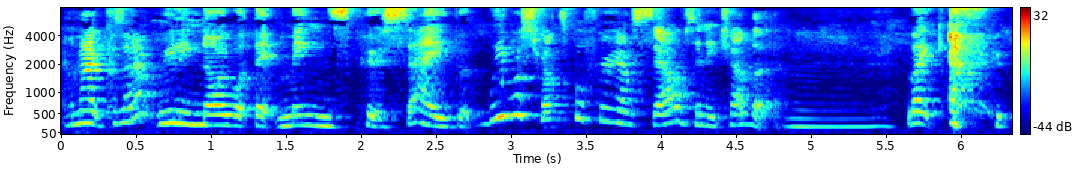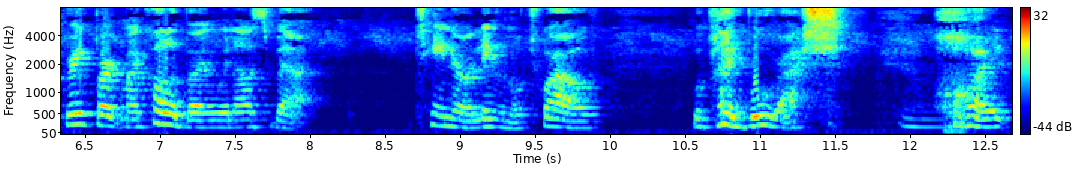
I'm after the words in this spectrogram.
I know because I don't really know what that means per se, but we're responsible for ourselves and each other. Mm. Like Greg broke my collarbone when I was about ten or eleven or twelve. We're playing bull rush. Mm. Oh,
